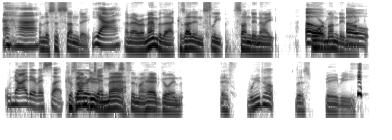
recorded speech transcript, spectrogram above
uh huh. and this is Sunday. Yeah. And I remember that because I didn't sleep Sunday night Oh, or Monday night. Oh, neither of us slept Because We I'm were doing just- math in my head, going, if we adopt this baby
